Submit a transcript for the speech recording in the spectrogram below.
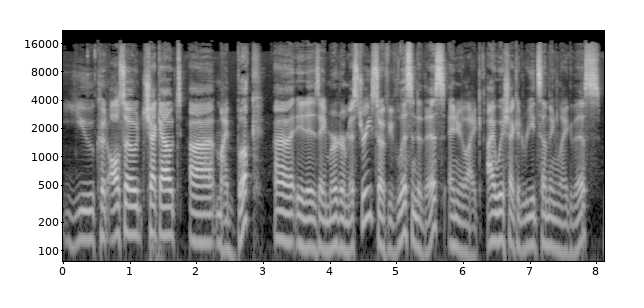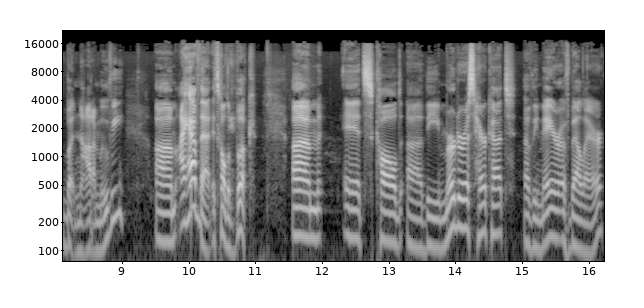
you could also check out uh, my book. Uh, it is a murder mystery. So if you've listened to this and you're like, I wish I could read something like this, but not a movie, um, I have that. It's called a book. Um, it's called uh, The Murderous Haircut of the Mayor of Bel Air.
